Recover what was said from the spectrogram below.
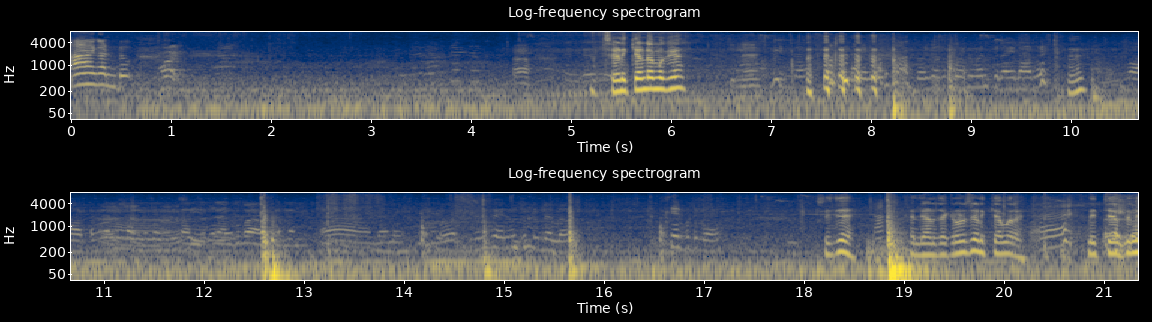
ആ. കണ്ടു. ക്ഷണിക്കണ്ട നമുക്ക് ഏ? ഷിജേ കല്യാണ ചക്കനോട് ക്ഷണിക്കാൻ പറ. നിശ്ചയത്തിന്.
